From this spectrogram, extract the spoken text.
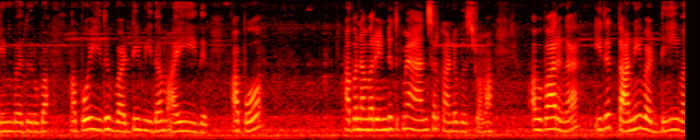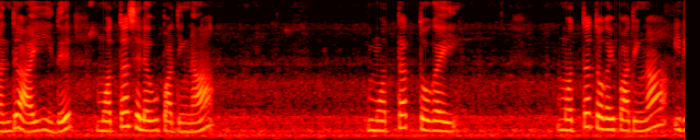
ஐம்பது ரூபாய் அப்போது இது வட்டி வீதம் ஐ இது அப்போது அப்போ நம்ம ரெண்டுத்துக்குமே ஆன்சர் கண்டுபிடிச்சிட்டோமா. அப்போ பாருங்கள் இது தனி வட்டி வந்து ஐ இது மொத்த செலவு பார்த்திங்கன்னா மொத்த தொகை மொத்த தொகை பார்த்திங்கன்னா இது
